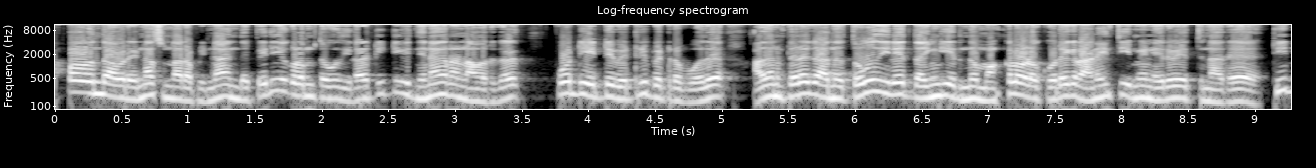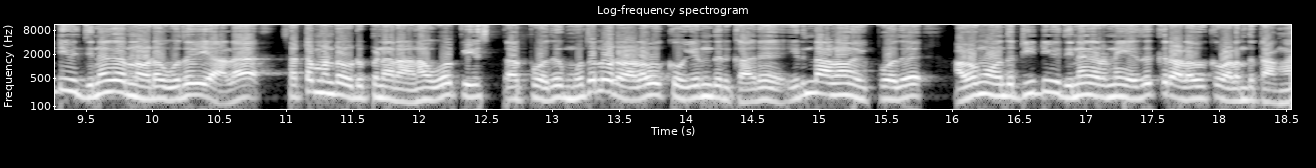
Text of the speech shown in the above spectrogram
அப்போ வந்து அவர் என்ன சொன்னார் அப்படின்னா இந்த பெரிய பெரியகுளம் தொகுதியில் டிடிவி தினகரன் அவர்கள் போட்டியிட்டு வெற்றி பெற்ற போது அதன் பிறகு அந்த தொகுதியிலே தங்கியிருந்து மக்களோட குறைகள் அனைத்தையுமே நிறைவேற்றினாரு. டிடிவி தினகரனோட உதவியால சட்டமன்ற உறுப்பினரான ஓபிஎஸ் தற்போது முதல்வர் அளவுக்கு உயர்ந்திருக்காரு. இருந்தாலும் இப்போது அவங்க வந்து டிடிவி தினகரனை எதிர்க்கிற அளவுக்கு வளர்ந்துட்டாங்க.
